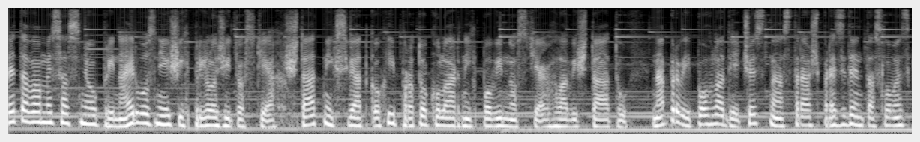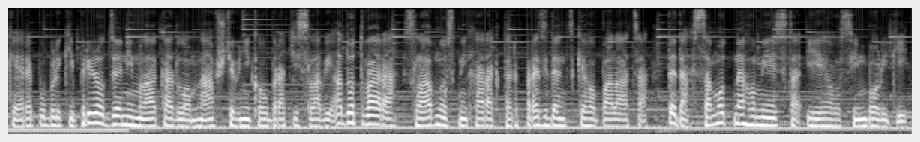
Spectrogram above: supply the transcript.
Stretávame sa s ňou pri najrôznejších príležitostiach, štátnych sviatkoch i protokolárnych povinnostiach hlavy štátu. Na prvý pohľad je čestná stráž prezidenta Slovenskej republiky prirodzeným lákadlom návštevníkov Bratislavy a dotvára slávnostný charakter prezidentského paláca, teda samotného miesta i jeho symboliky.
